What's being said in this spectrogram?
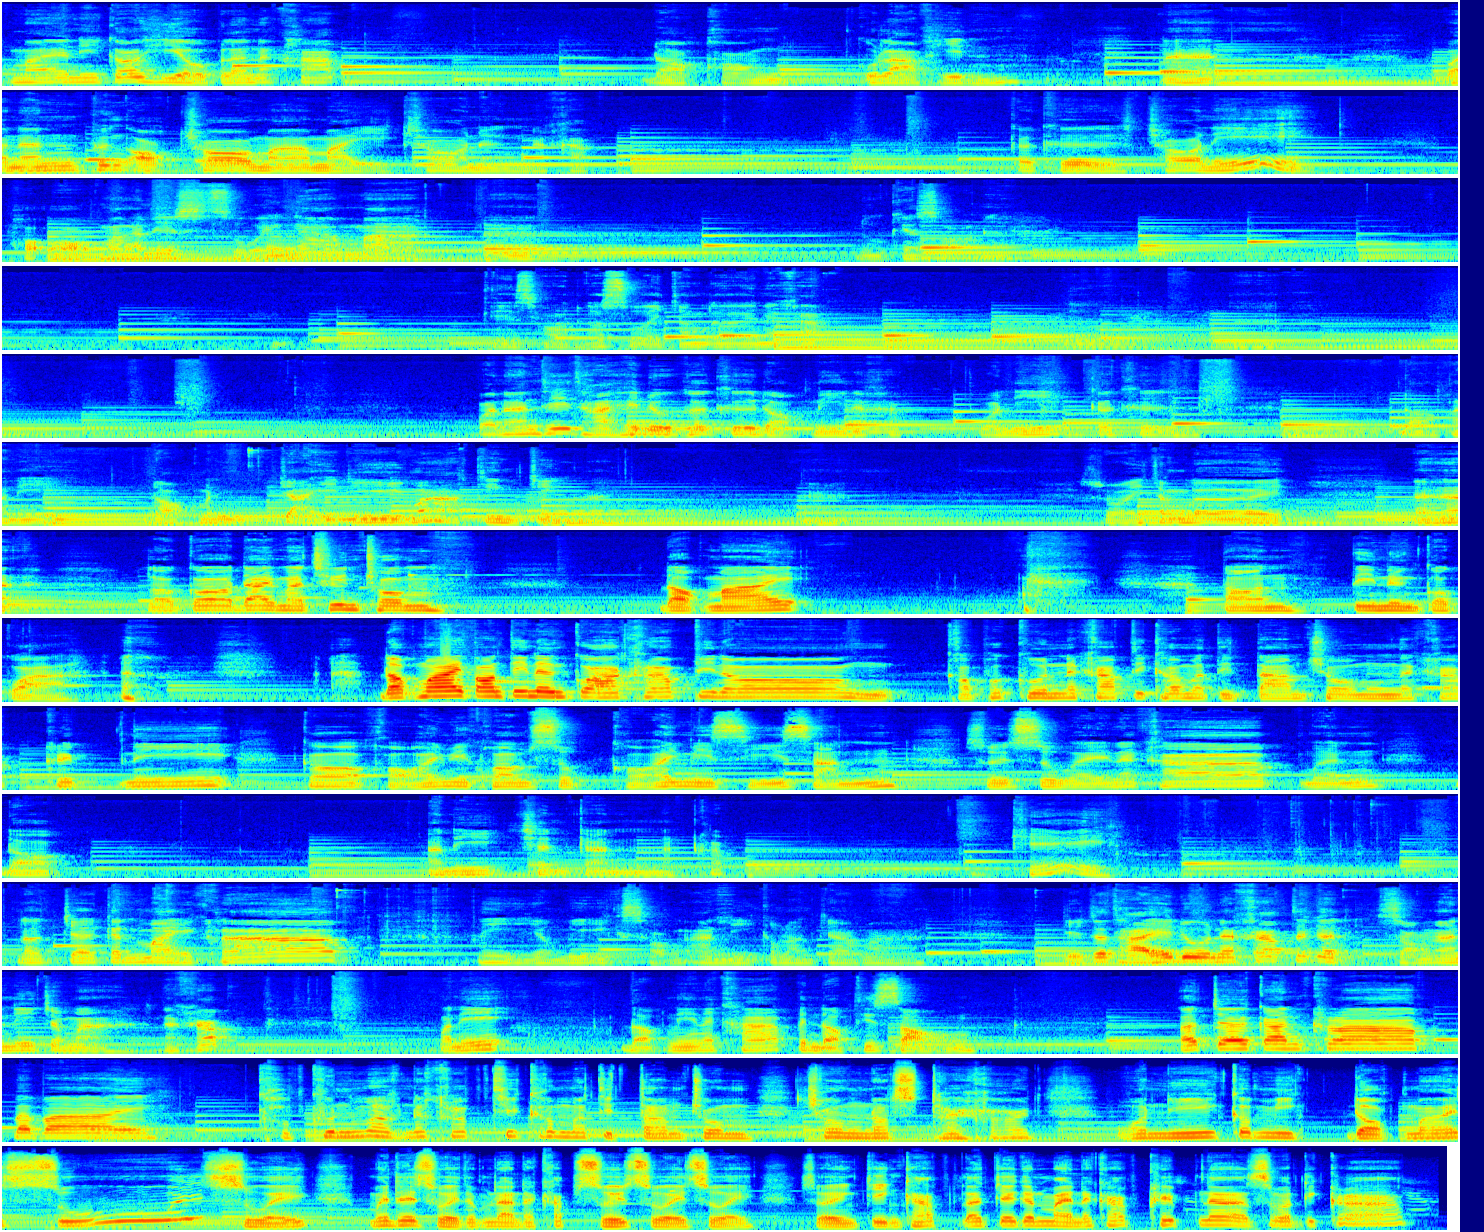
อกไม้อันนี้ก็เหี่ยวไปแล้วนะครับ ดอกของกุหลาบหินนะฮะวันนั้นเพิ่งออกช่อมาใหม่อีกช่อหนึ่งนะครับ ก็คือช่อนี้ พอออกมาแล้วนี่สวยงามมากนะฮะดูแค่สอนนะเกสรก็สวยจังเลยนะครับ วันนั้นที่ถ่ายให้ดูก็คือดอกนี้นะครับ วันนี้ก็คือดอกอันนี้ ดอกมันใหญ่ดีมากจริงๆเลยนะสวยจังเลยนะฮะเราก็ได้มาชื่นชมดอกไม้ ตอนตีหนึ่งกว่าๆดอกไม้ตอนตีหนึ่งกว่าครับ พี่น้องขอบพระคุณนะครับที่เข้ามาติดตามชมนะครับ คลิปนี้ ก็ขอให้มีความสุข ขอให้มีสีสันสวย ๆ นะครับ เหมือนดอก อันนี้เช่นกันนะครับ โอเค เราเจอกันใหม่ครับ นี่ยังมีอีก 2 อันนี้กำลังจะมา เดี๋ยวจะถ่ายให้ดูนะครับ ถ้าเกิด 2 อันนี้จะมานะครับ วันนี้ดอกนี้นะครับเป็นดอกที่ 2 แล้วเจอกันครับ บ๊ายบาย ขอบคุณมากนะครับที่เข้ามาติดตามชมช่อง Not Star Heart วันนี้ก็มีดอกไม้สวยสวยๆไม่ได้สวยธรรมดานะครับ สวยสวยสวยสวยจริงๆครับ แล้วเจอกันใหม่นะครับ คลิปหน้าสวัสดีครับ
